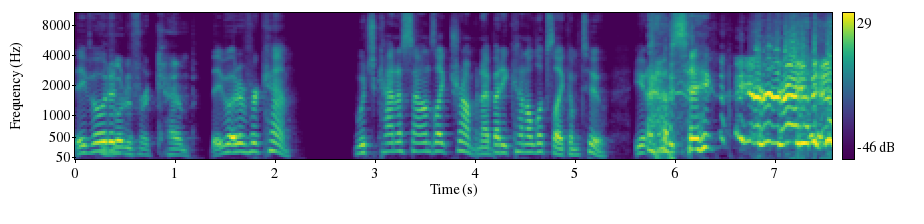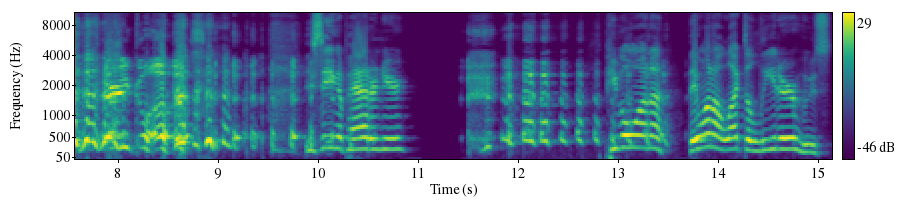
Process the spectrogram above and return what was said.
They Voted, voted. voted for Kemp. They voted for Kemp, which kind of sounds like Trump, and I bet he kind of looks like him too. You know what I'm saying? You're right. It's very close. you seeing a pattern here? People wanna they wanna elect a leader who's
